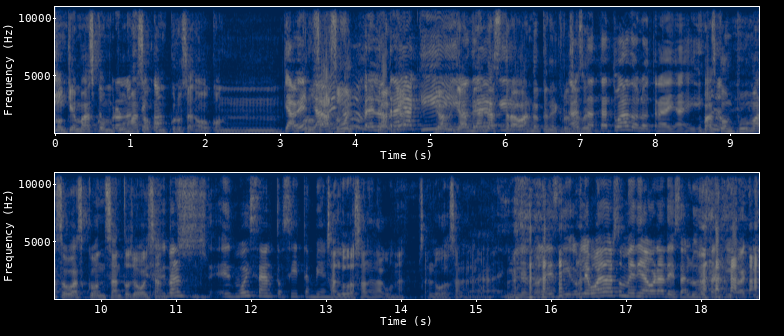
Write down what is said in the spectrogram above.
¿Con quién vas? ¿Con Pumas o con Cruz o con, Ya con ves, Cruz ya ves, Azul? no, hombre, lo Ya- trae ya- aquí. Ya, me andas aquí. trabando con el Cruz Azul. Hasta tatuado lo trae ahí. ¿Vas con Pumas o vas con Santos? Yo voy Santos. Vas- eh, voy Santos, sí, también. Saludos a la laguna. Saludos a la laguna. Ay, no les digo. Le voy a dar su media hora de saludos al Gio aquí.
